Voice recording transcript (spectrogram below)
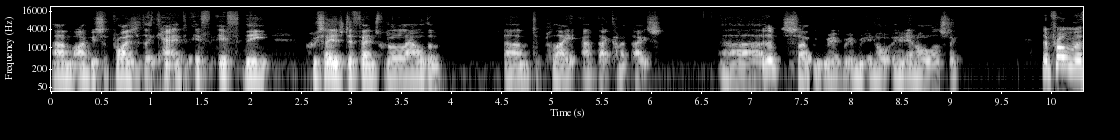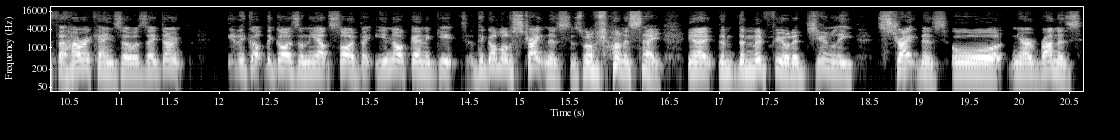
Um, I'd be surprised if they can if if, if the Crusaders defense would allow them um, to play at that kind of pace. Uh, so in all, in all honesty, the problem with the Hurricanes though is they don't they got the guys on the outside, but you're not going to get. They got a lot of straighteners, is what I'm trying to say. You know, the, the midfield are generally straighteners or you know runners.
